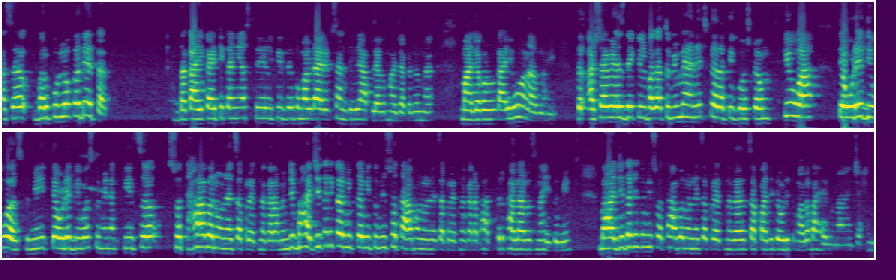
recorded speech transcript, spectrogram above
असं भरपूर लोक देतात. आता काही काही ठिकाणी असतील की ते तुम्हाला डायरेक्ट सांगतील आपल्या माझ्याकडे माझ्याकडून काही होणार नाही. तर अशा वेळेस देखील बघा तुम्ही मॅनेज करा ती गोष्ट. किंवा तेवढे दिवस तुम्ही तेवढे दिवस तुम्ही नक्कीच स्वतः बनवण्याचा प्रयत्न करा. म्हणजे भाजी तरी कमीत कमी तुम्ही स्वतः बनवण्याचा प्रयत्न करा. भात तर खाणारच नाही तुम्ही. भाजी तरी तुम्ही स्वतः बनवण्याचा प्रयत्न करा. चपाती तेवढी तुम्हाला बाहेरून आणायची आहे.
